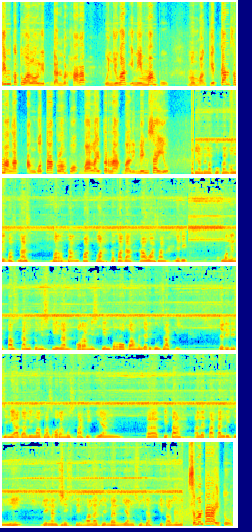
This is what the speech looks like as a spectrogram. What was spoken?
tim Ketua Lolit dan berharap kunjungan ini mampu membangkitkan semangat anggota kelompok Balai Ternak Balimbing Sayo. Yang dilakukan oleh Basnas berdampaklah kepada kawasan. Jadi mengentaskan kemiskinan, orang miskin berubah menjadi muzaki. Jadi di sini ada 15 orang mustahik yang uh, kita letakkan di sini dengan sistem manajemen yang sudah kita mulai. Sementara itu,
